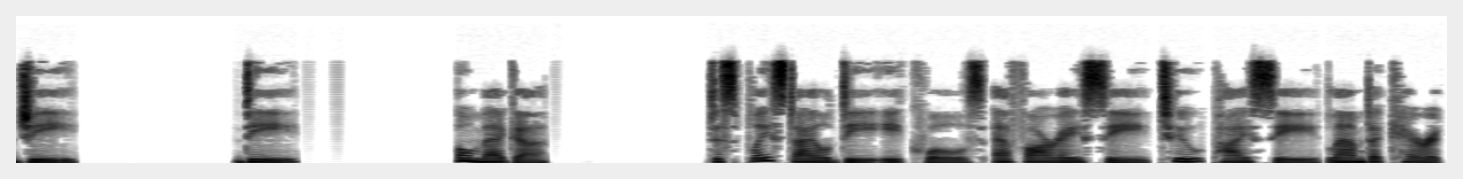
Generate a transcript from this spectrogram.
g d omega display style d equals frac 2 pi c lambda caret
